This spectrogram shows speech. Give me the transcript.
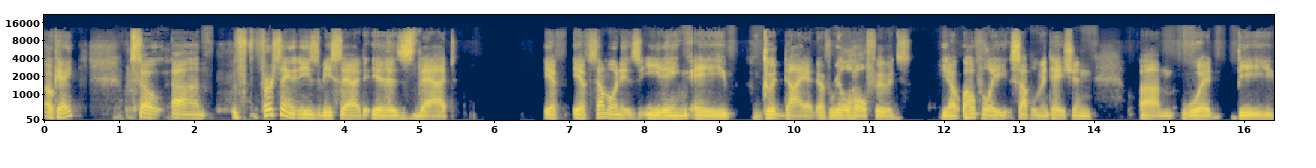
Okay. So, um, first thing that needs to be said is that if if someone is eating a good diet of real whole foods, you know, hopefully supplementation um, would be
